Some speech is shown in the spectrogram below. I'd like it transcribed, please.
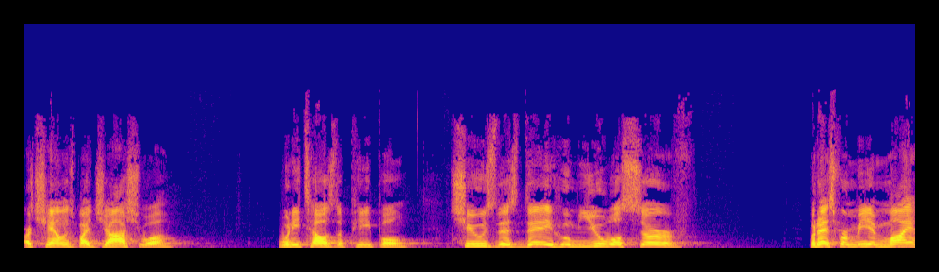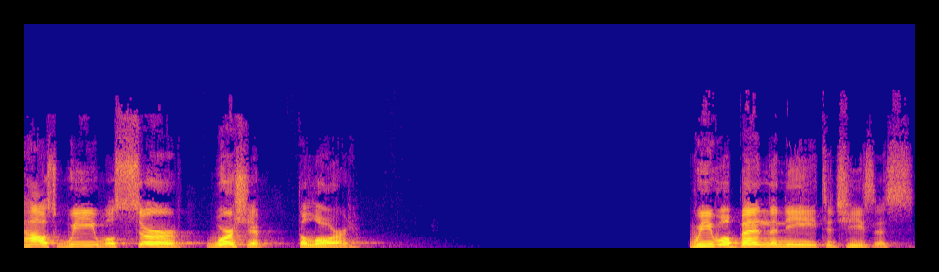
are challenged by Joshua when he tells the people, Choose this day whom you will serve. But as for me and my house, we will serve, worship the Lord. We will bend the knee to Jesus.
